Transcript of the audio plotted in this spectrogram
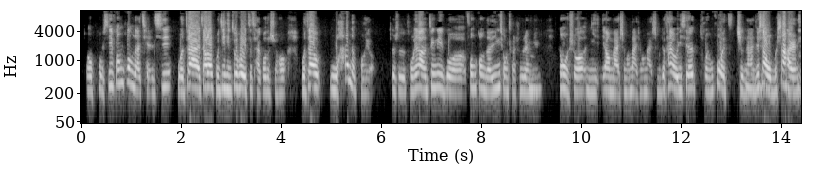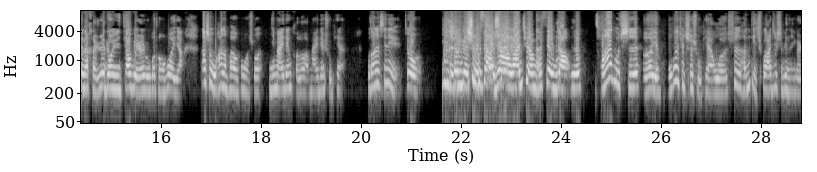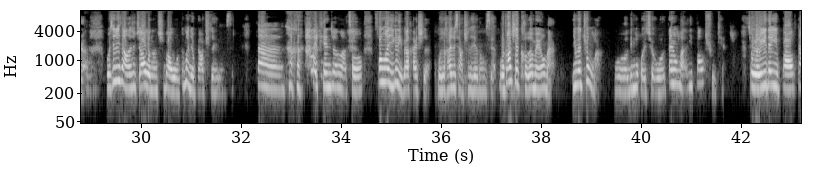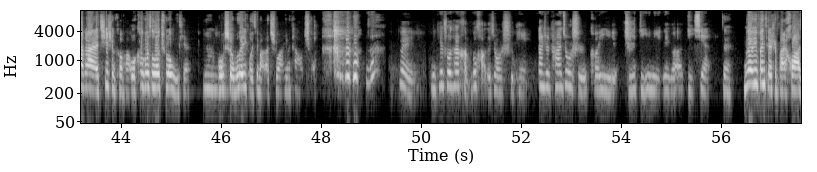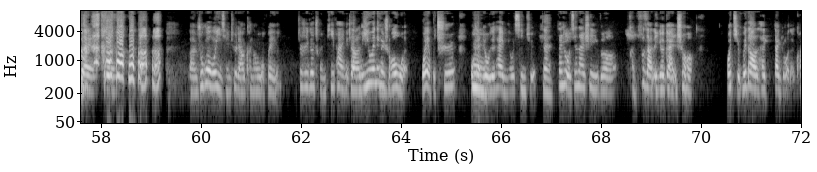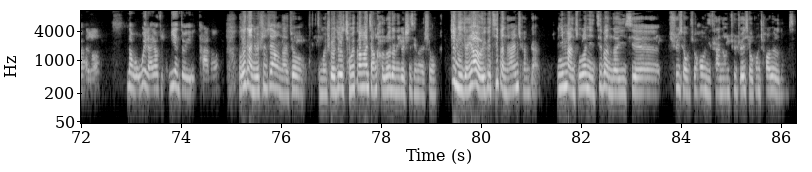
就浦西封控的前夕，我在家乐福进行最后一次采购的时候，我在武汉的朋友。就是同样经历过风控的英雄城市的人民跟我说，你要买什么买什么买什么，就他有一些囤货指南，就像我们上海人现在很热衷于教别人如何囤货一样。当时武汉的朋友跟我说，你买一点可乐，买一点薯片。我当时心里就一声嗤笑，就完全不现账。我从来不吃可乐，也不会去吃薯片，我是很抵触垃圾食品的一个人。我心里想的是，只要我能吃饱，我根本就不要吃这些东西。但 太天真了，从封了一个礼拜开始，我就开始想吃这些东西。我当时可乐没有买，因为重嘛，我拎不回去。我但是我买了一包薯片，就唯一的一包，大概七十克吧。我抠抠搜搜吃了五天，嗯，我舍不得一口气把它吃完，因为太好吃了。对，你可以说它很不好的这种食品，但是它就是可以直抵你那个底线。对，没有一分钱是白花的。对。呃，如果我以前去聊，可能我会。就是一个纯批判一个角度，因为那个时候我我也不吃，我感觉我对它也没有兴趣。对，但是我现在是一个很复杂的一个感受，我体会到了它带给我的快乐。那我未来要怎么面对它呢？我的感觉是这样的，就怎么说？就从刚刚讲可乐的那个事情来说，就你人要有一个基本的安全感，你满足了你基本的一些需求之后，你才能去追求更超越的东西。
